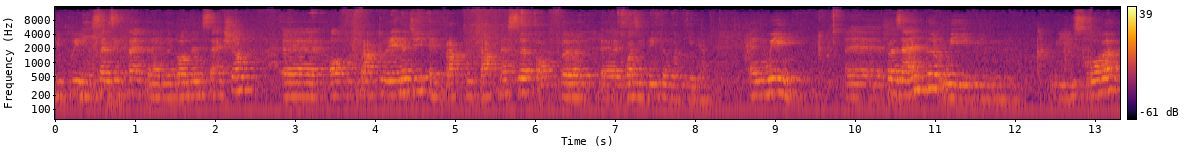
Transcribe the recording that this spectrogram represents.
between size effect and the golden section uh, of fracture energy and fracture toughness of uh, uh, quasi-brittle material. And we present, we, we we discover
